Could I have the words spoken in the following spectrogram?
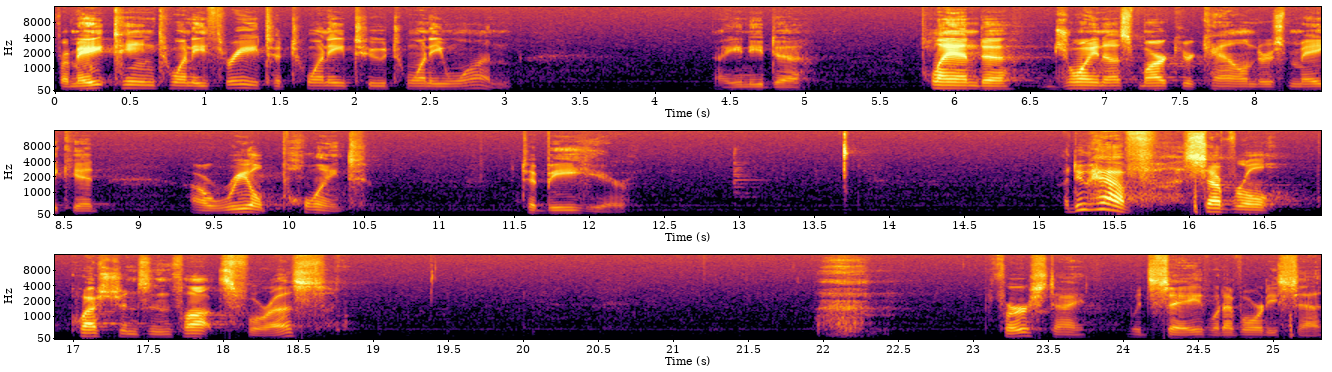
from 1823 to 2221. Now you need to plan to join us, mark your calendars, make it a real point to be here. I do have several questions and thoughts for us. First, I would say what I've already said.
